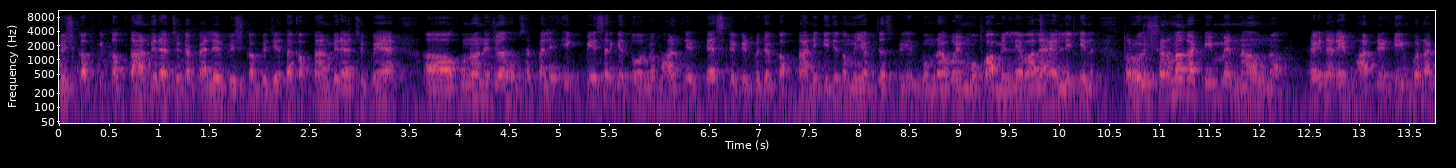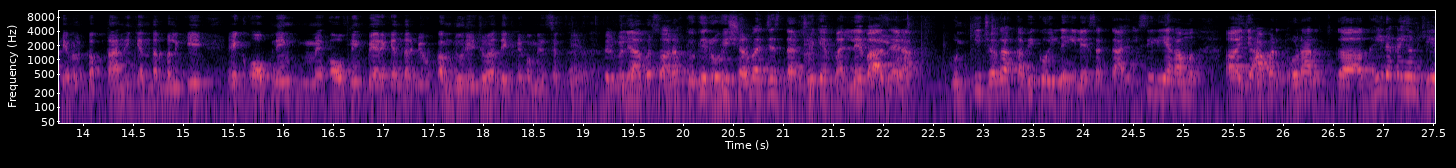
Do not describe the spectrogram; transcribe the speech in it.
विश्व कप के कप्तान भी रह चुके हैं पहले विश्व कप विजेता कप्तान भी रह चुके हैं। उन्होंने जो सबसे पहले एक पेसर के तौर में भारतीय टेस्ट क्रिकेट में जो कप्तानी की थी तो मुझे अब जसप्रीत बुमराह को मौका मिलने वाला है लेकिन रोहित शर्मा का टीम में ना होना कहीं ना कहीं भारतीय टीम को ना केवल कप्तानी के अंदर बल्कि एक ओपनिंग में ओपनिंग पेयर के अंदर भी वो कमज़ोरी जो है देखने को मिल सकती है। बिल्कुल यहाँ पर सौरभ क्योंकि रोहित शर्मा जिस दर्जे के बल्लेबाज है ना उनकी जगह कभी कोई नहीं ले सकता। है इसीलिए हम यहाँ पर थोड़ा कहीं ना कहीं हम ये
